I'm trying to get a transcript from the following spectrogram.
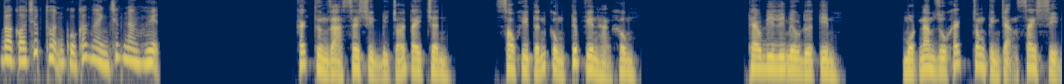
và có chấp thuận của các ngành chức năng huyện. Khách thường giả xe xỉn bị trói tay chân sau khi tấn công tiếp viên hàng không. Theo Daily Mail đưa tin, một nam du khách trong tình trạng say xỉn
